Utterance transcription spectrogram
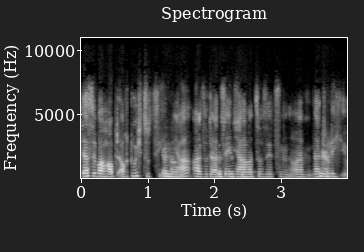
das überhaupt auch durchzuziehen, genau. ja. Also da das zehn Jahre so. zu sitzen. Ähm, natürlich ja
